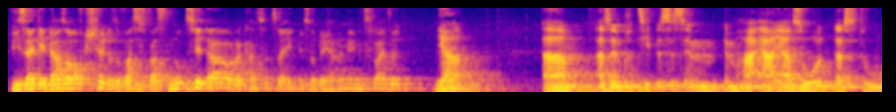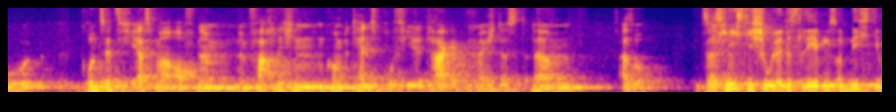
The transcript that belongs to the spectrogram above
wie seid ihr da so aufgestellt? Also was, was nutzt ihr da oder kannst du uns da irgendwie so eine Herangehensweise? Ja, ähm, also im Prinzip ist es im, im HR ja so, dass du grundsätzlich erstmal auf einem, einem fachlichen Kompetenzprofil targeten möchtest. Ähm, also das ist nicht die Schule des Lebens und nicht die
